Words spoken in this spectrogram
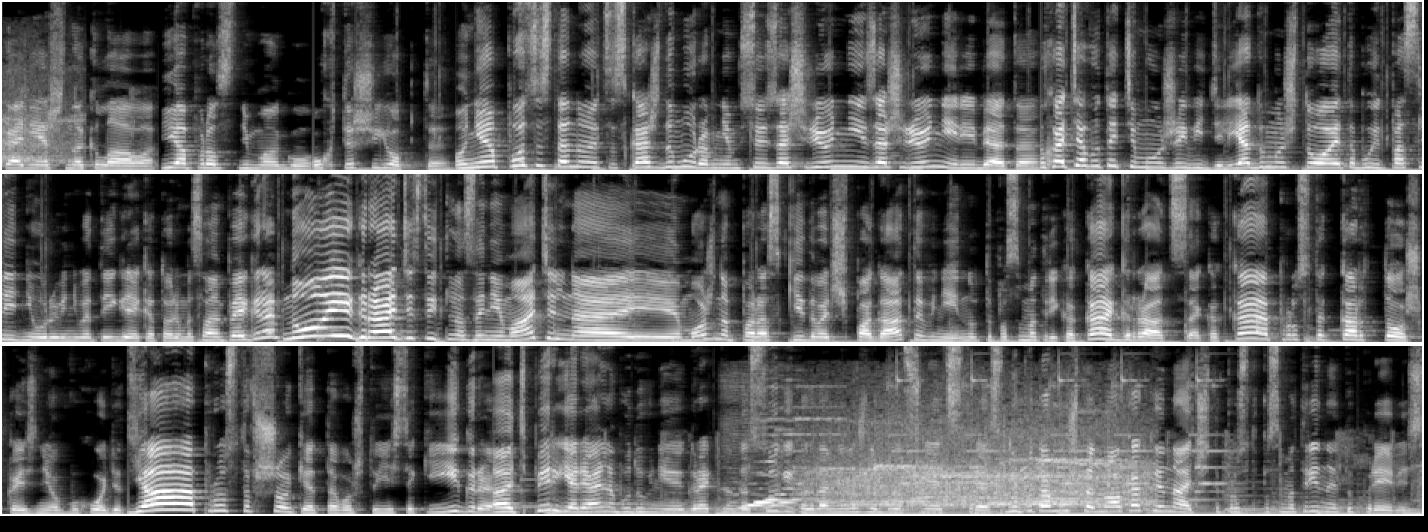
конечно, Клава. Я просто не могу. Ух ты ж, ёпта. У нее позы становятся с каждым уровнем все изощреннее и изощреннее, ребята. Ну, хотя вот эти мы уже видели. Я думаю, что это будет последний уровень в этой игре, который мы с вами поиграем. Но игра действительно занимательная, и можно пораскидывать шпагаты в ней. Ну, ты посмотри, какая грация, какая просто картошка из нее выходит. Я просто в шоке от того, что есть такие игры. А теперь я реально буду в нее играть на досуге, когда мне нужно будет снять стресс. Ну, потому что, ну, а как иначе? Ты просто посмотри на эту прелесть.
